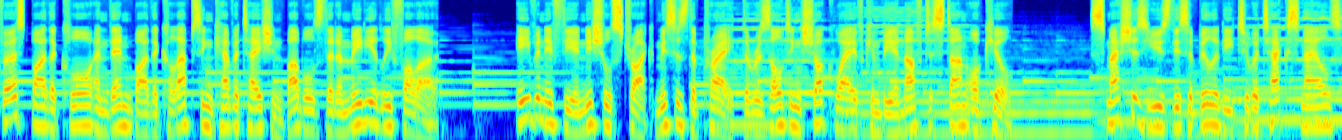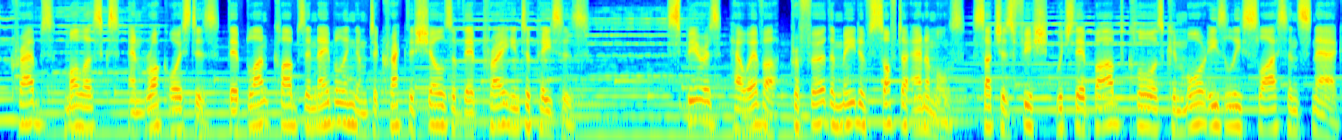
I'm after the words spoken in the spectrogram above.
First by the claw and then by the collapsing cavitation bubbles that immediately follow. Even if the initial strike misses the prey, the resulting shock wave can be enough to stun or kill. Smashers use this ability to attack snails, crabs, mollusks, and rock oysters, their blunt clubs enabling them to crack the shells of their prey into pieces. Spearers, however, prefer the meat of softer animals, such as fish, which their barbed claws can more easily slice and snag.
